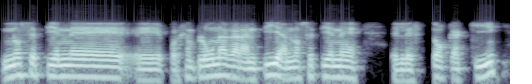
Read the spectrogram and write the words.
no se tiene, eh, por ejemplo, una garantía, no se tiene el stock aquí,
